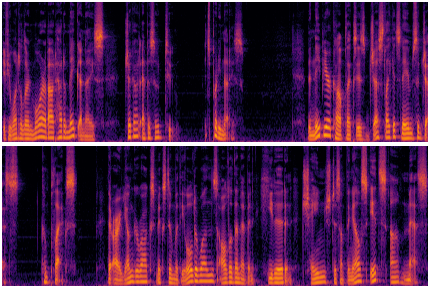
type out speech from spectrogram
If you want to learn more about how to make a gneiss, check out episode 2. It's pretty nice. The Napier complex is just like its name suggests complex. There are younger rocks mixed in with the older ones. All of them have been heated and changed to something else. It's a mess.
